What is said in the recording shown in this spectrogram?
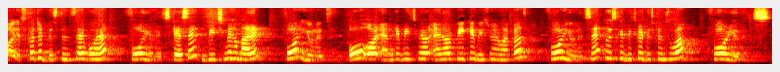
और इसका जो डिस्टेंस है वो है फोर यूनिट्स कैसे? बीच में हमारे फोर यूनिट्स ओ और एम के बीच में और एन और पी के बीच में हमारे पास फोर यूनिट्स हैं. तो इसके बीच का डिस्टेंस हुआ units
